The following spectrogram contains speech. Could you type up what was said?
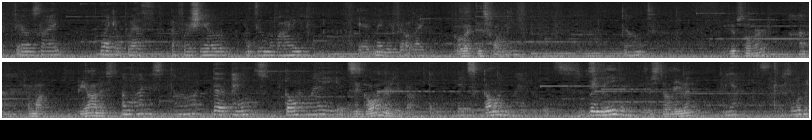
It feels like like a breath of fresh air went through my body. It made me feel like Go like this for me. don't. Hips don't hurt? Uh-uh. Come on. Be honest. I'm honest, don't. The pain's going away. Is it going or is it gone? It, it's going away. It's Is it still- relieving. Is it still leaving? Yeah, it's relieving.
